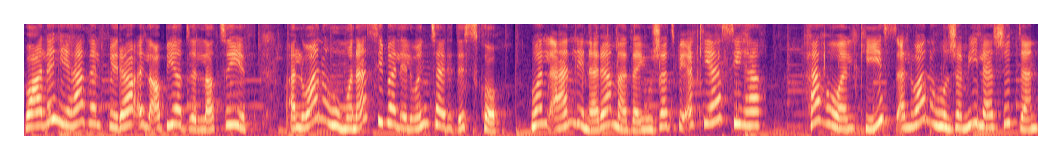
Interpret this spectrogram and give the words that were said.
وعليه هذا الفراء الأبيض اللطيف. ألوانه مناسبة لل Winter Disco. والآن لنرى ماذا يوجد بأكياسها. ها هو الكيس. ألوانه جميلة جدا.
